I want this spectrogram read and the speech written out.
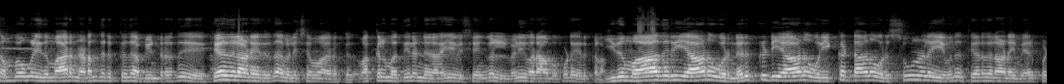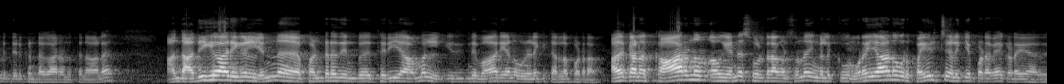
சம்பவங்கள் இது மாதிரி நடந்திருக்குது அப்படின்றது தேர்தல் ஆணையத்துக்கு தான் வெளிச்சமா இருக்குது. மக்கள் மத்தியில் நிறைய விஷயங்கள் வெளிவராமல் கூட இருக்கலாம். இது மாதிரியான ஒரு நெருக்கடியான ஒரு இக்கட்டான ஒரு சூழ்நிலையை வந்து தேர்தல் ஆணையம் ஏற்படுத்தி இருக்கின்ற காரணத்தினால அந்த அதிகாரிகள் என்ன பண்றது என்பது தெரியாமல் இது இந்த மாதிரியான ஒரு நிலைக்கு தள்ளப்படுறாங்க. அதுக்கான காரணம் அவங்க என்ன சொல்றாங்கன்னு சொன்னா எங்களுக்கு முறையான ஒரு பயிற்சி அளிக்கப்படவே கிடையாது.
